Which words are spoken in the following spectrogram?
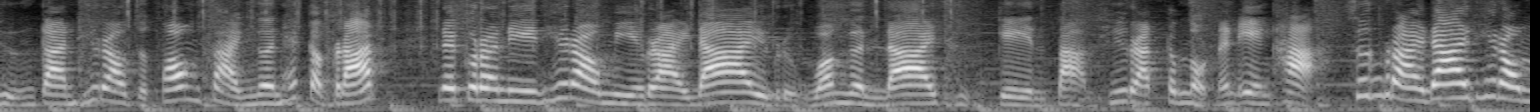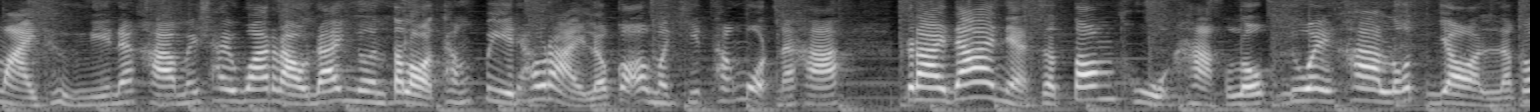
ถึงการที่เราจะต้องจ่ายเงินให้กับรัฐ ในกรณีที่เรามีรายได้หรือว่าเงินได้ถึงเกณฑ์ตามที่รัฐกำหนดนั่นเองค่ะ ซึ่งรายได้ที่เราหมายถึงนี้นะคะ ไม่ใช่ว่าเราได้เงินตลอดทั้งปีเท่าไหร่แล้วก็เอามาคิดทั้งหมดนะคะ รายได้เนี่ยจะต้องถูกหักลบด้วยค่าลดหย่อน แล้วก็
